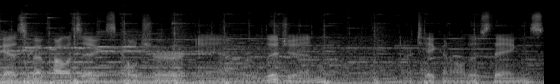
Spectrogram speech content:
podcast about politics, culture, and religion, and our take on all those things.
